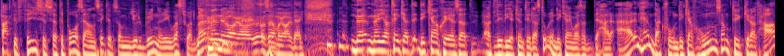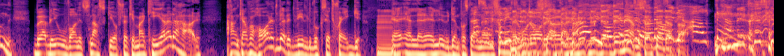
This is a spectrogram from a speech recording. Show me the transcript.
faktiskt fysiskt sätter på sig ansiktet som Jules Brynner i Westworld. Men, men nu var jag, och sen var jag iväg. Men, men jag tänker att det kanske är så att, att vi vet ju inte hela historien. Det kan ju vara så att det här är en hämndaktion. Det är kanske hon som tycker att han börjar bli ovanligt snaskig och försöker markera det här. Han kanske har ett väldigt vildvuxet skägg eh, eller är luden på ställen Alltså, som inte du drar det- det- det nämns inte. inte. Det säger du detta. alltid Henrik. Du,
